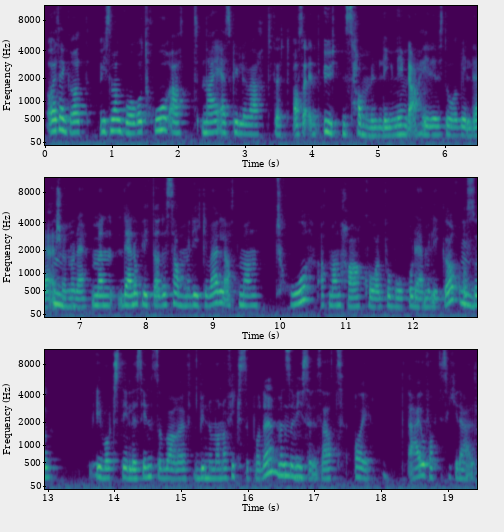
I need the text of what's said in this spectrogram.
og jeg tenker at hvis man går og tror at nei, jeg skulle vært født Altså uten sammenligning, da, i det store bildet, jeg skjønner det. Men det er nok litt av det samme likevel. At man tror at man har kål på hvor problemet ligger, og så i vårt stille sinn så bare begynner man å fikse på det, men så Mm. viser det seg at oi, det er jo faktisk ikke det.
